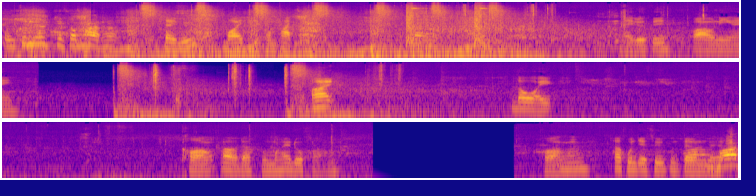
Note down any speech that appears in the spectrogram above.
ผมขึ้นนี่จิตสัมผัสครับใช่หรือบอยจิตสัมผัสนะใช่ครับไหนดูสิว้าวนี่ไงเฮ้ย โดอีกของเออเดี๋ยวผมมาให้ดูของ ของถ้าคุณจะซื้อคุณเติมเลยบอส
